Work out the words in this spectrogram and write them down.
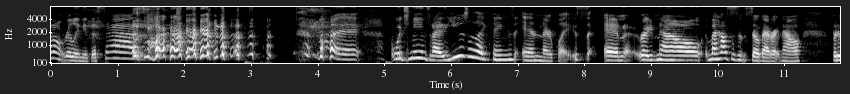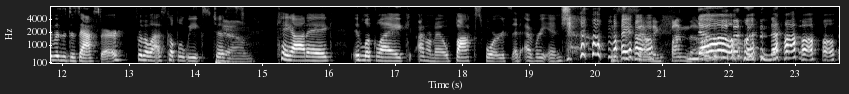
don't really need the sass part. but which means that I usually like things in their place. And right now, my house isn't so bad right now, but it was a disaster for the last couple weeks. Just Yeah. chaotic. It looked like, I don't know, box forts at every inch. This is sounding fun though. No, no.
